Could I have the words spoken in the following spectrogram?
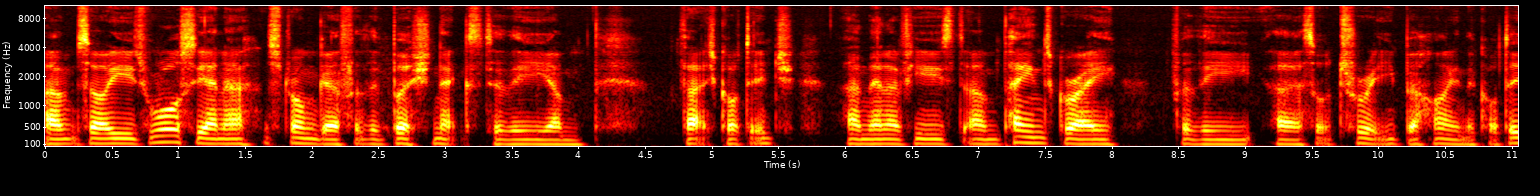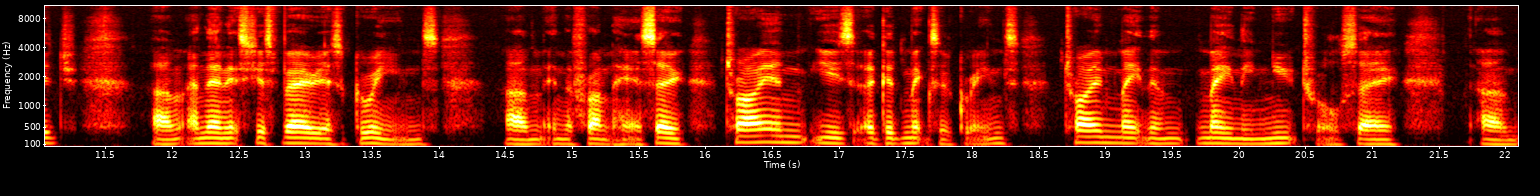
Um, so I use raw sienna stronger for the bush next to the um, thatch cottage and then I've used um, Payne's Grey for the uh, sort of tree behind the cottage um, and then it's just various greens um, in the front here. So try and use a good mix of greens. Try and make them mainly neutral. So um,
